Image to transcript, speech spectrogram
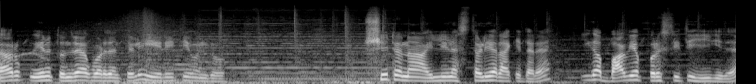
ಯಾರು ಏನು ತೊಂದರೆ ಆಗಬಾರ್ದು ಅಂತೇಳಿ ಈ ರೀತಿ ಒಂದು ಶೀಟನ್ನು ಇಲ್ಲಿನ ಸ್ಥಳೀಯರು ಹಾಕಿದ್ದಾರೆ. ಈಗ ಬಾವಿಯ ಪರಿಸ್ಥಿತಿ ಹೀಗಿದೆ.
